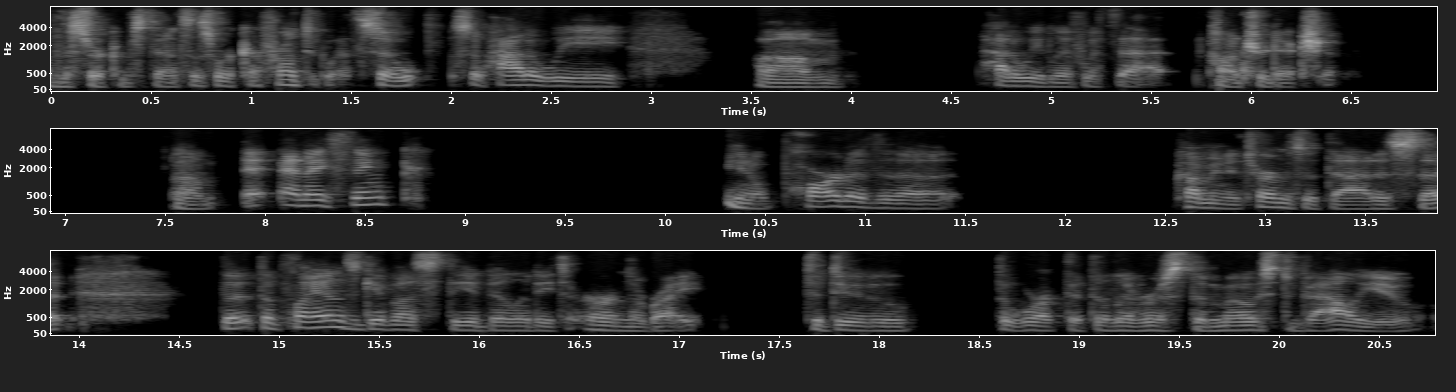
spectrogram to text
of the circumstances we're confronted with. So so how do we um, how do we live with that contradiction? Um, and I think, you know, part of the coming to terms with that is that the, the plans give us the ability to earn the right to do the work that delivers the most value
